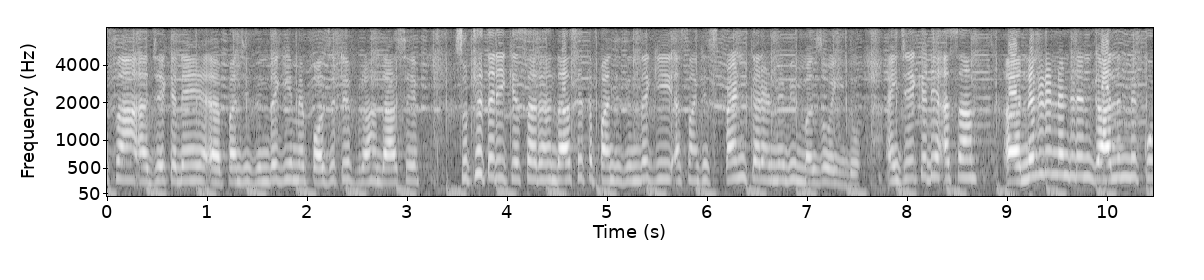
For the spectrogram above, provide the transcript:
असां जेकॾहिं में पॉज़िटिव रहंदासीं सुठे तरीक़े से रहंदासीं तो ज़िंदगी असांखे स्पेंड करण में बि मज़ो ईंदो ऐं जेकॾहिं असां नंढड़नि नंढड़नि में को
